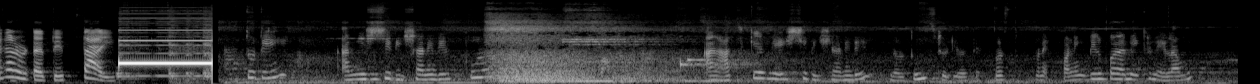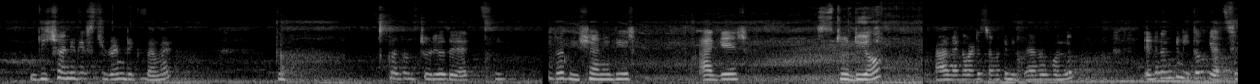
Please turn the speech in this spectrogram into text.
এগারোটাতে তাই। তুটি আমি এসেছি দিশানিদের পুরো আর আজকে আমি এসেছি দিশানিদের নতুন স্টুডিওতে মানে অনেকদিন পর আমি এখানে এলাম। দিশানিদের স্টুডেন্ট এক্সামে তো নতুন স্টুডিওতে যাচ্ছি। এটা আগের স্টুডিও। আর মেকআপ আর্টিস্ট আমাকে নিতে যাবে বলল। এখানে আমাকে নিতেও গেছে।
